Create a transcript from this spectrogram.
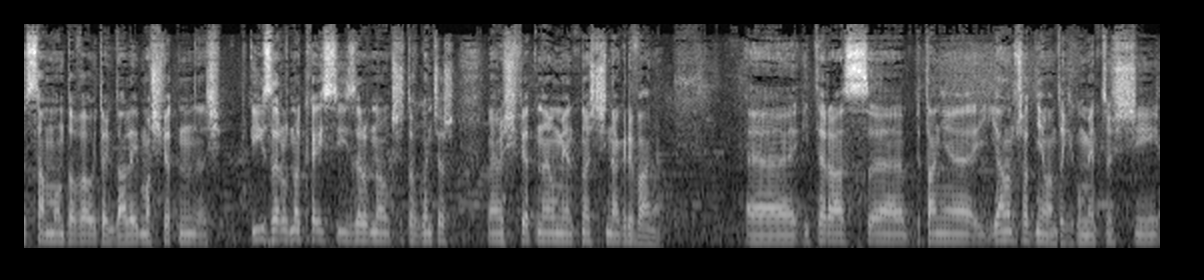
sam montował i tak dalej. Ma świetny, i zarówno Casey, i zarówno Krzysztof Gonciarz mają świetne umiejętności nagrywania. E, I teraz e, pytanie, ja na przykład nie mam takich umiejętności.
